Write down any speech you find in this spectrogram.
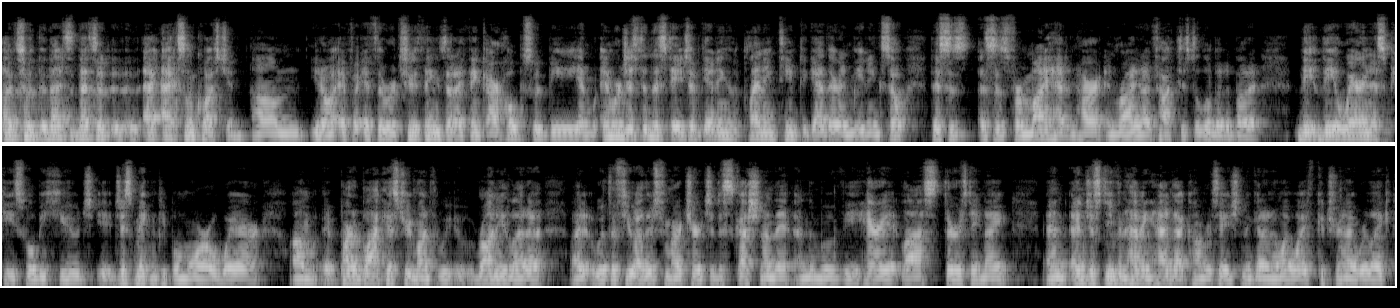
Uh, so that's that's an excellent question. Um, you know, if if there were two things that I think our hopes would be, and and we're just in the stage of getting the planning team together and meeting. So this is this is from my head and heart. And Ronnie and I've talked just a little bit about it. The the awareness piece will be huge. It, just making people more aware. Um, part of Black History Month, we, Ronnie led a, a, with a few others from our church a discussion on the on the movie Harriet last Thursday night and and just even having had that conversation again, I know my wife Katrina and I were like,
